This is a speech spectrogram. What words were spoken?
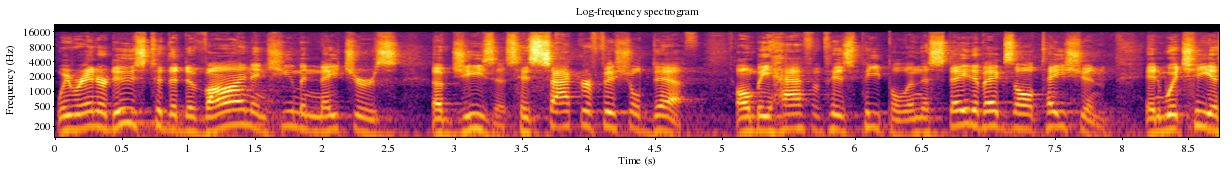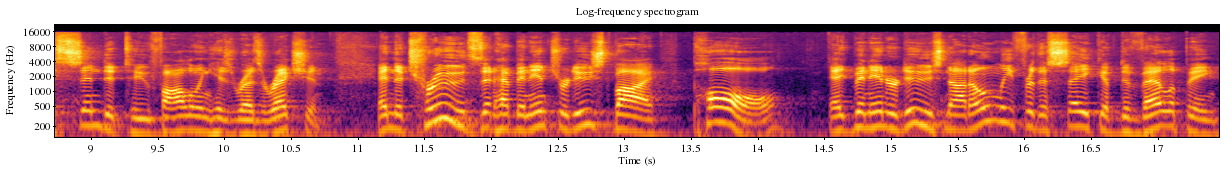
we were introduced to the divine and human natures of Jesus, his sacrificial death on behalf of his people, and the state of exaltation in which he ascended to following his resurrection. And the truths that have been introduced by Paul have been introduced not only for the sake of developing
